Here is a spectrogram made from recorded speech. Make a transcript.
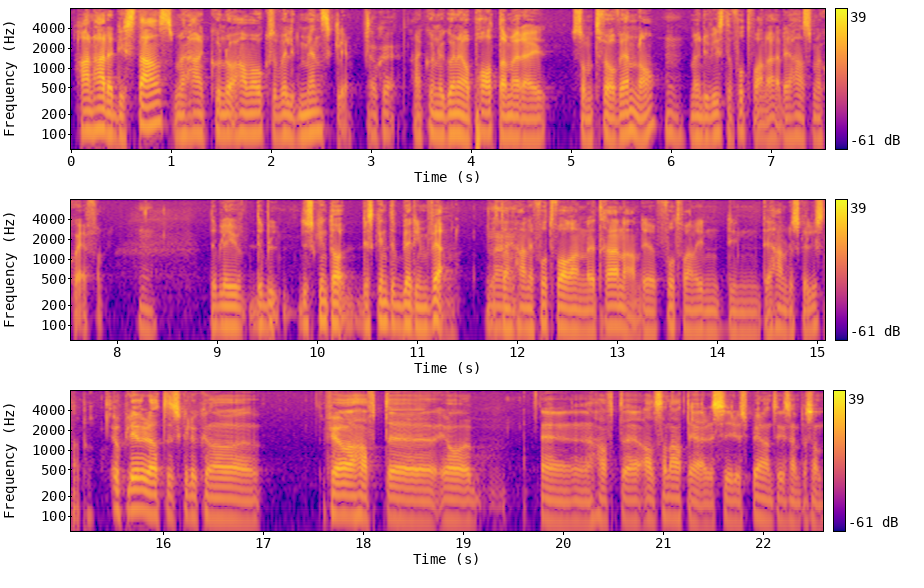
Han hade distans, men han, kunde, han var också väldigt mänsklig. Okej. Han kunde gå ner och prata med dig som två vänner, men du visste fortfarande att det är han som är chefen. Det, blir, det, du ska inte, det ska inte bli din vän, utan Nej. han är fortfarande tränaren. Det är fortfarande din, din, det är han du ska lyssna på. Upplever du att det skulle kunna, för jag har haft, eh, jag har, eh, haft eh, Al-Sanati här, Sirius-spelaren till exempel, som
